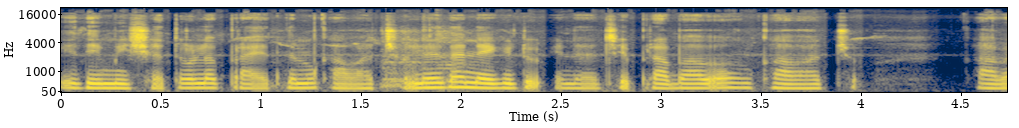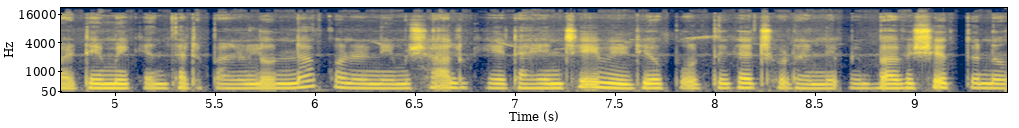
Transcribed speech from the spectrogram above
ఇది మీ శత్రువుల ప్రయత్నం కావచ్చు లేదా నెగిటివ్ ఎనర్జీ ప్రభావం కావచ్చు. కాబట్టి మీకు ఎంతటి పనులు ఉన్నా కొన్ని నిమిషాలు కేటాయించి ఈ వీడియో పూర్తిగా చూడండి. మీ భవిష్యత్తును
